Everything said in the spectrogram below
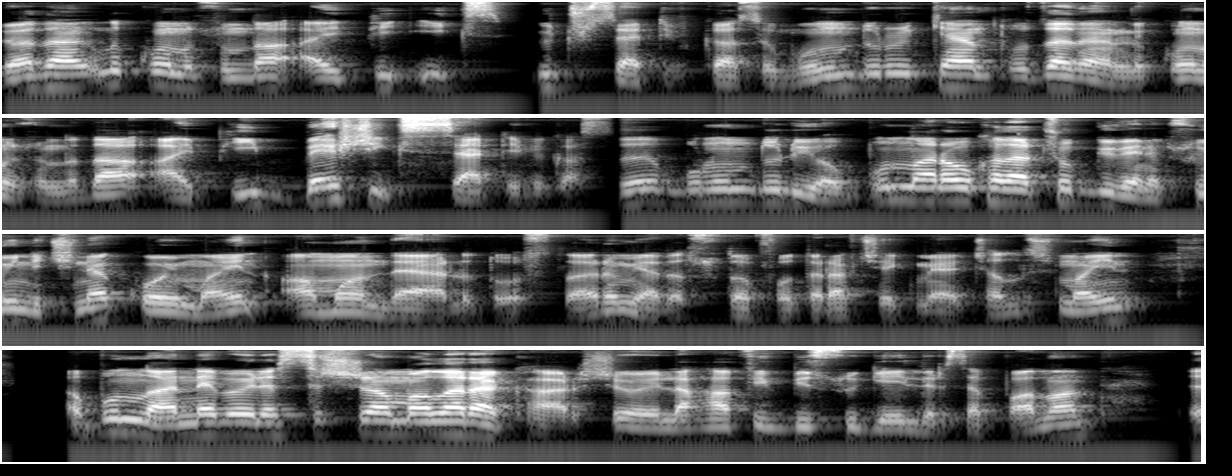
Dayanıklık konusunda IPX3 sertifikası bulundururken toza dayanıklık konusunda da IP5X sertifikası bulunduruyor. Bunlara o kadar çok güvenip suyun içine koymayın. Aman değerli dostlarım ya da suda fotoğraf çekmeye çalışmayın. Bunlar ne böyle sıçramalara karşı öyle hafif bir su gelirse falan e,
